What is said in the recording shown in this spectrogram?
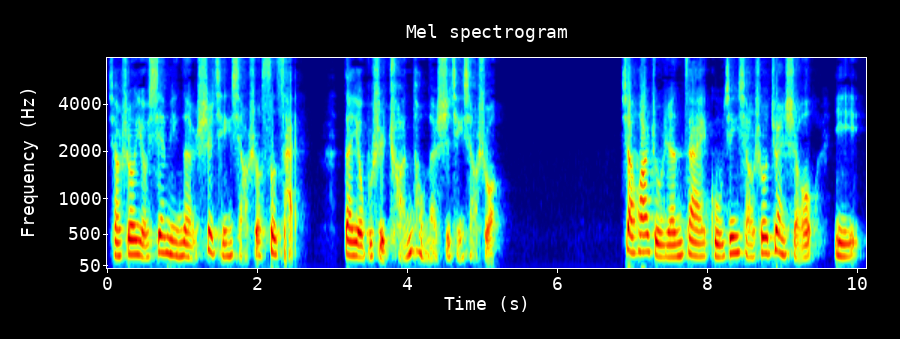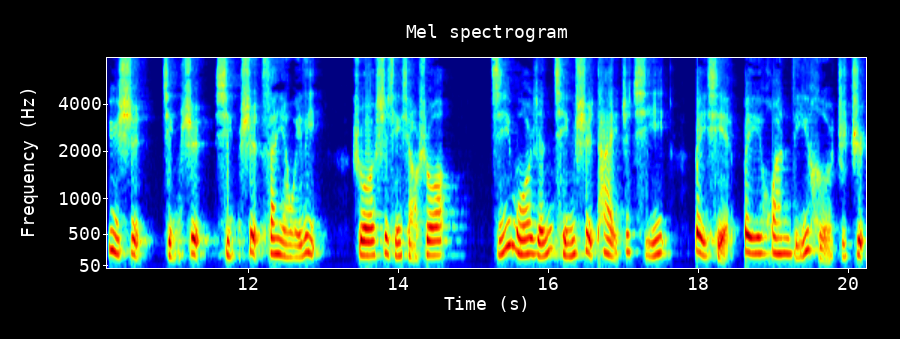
小说有鲜明的世情小说色彩，但又不是传统的世情小说。校花主人在古今小说卷首以寓事、警示、醒示三言为例，说世情小说极摹人情世态之奇，备写悲欢离合之志。《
